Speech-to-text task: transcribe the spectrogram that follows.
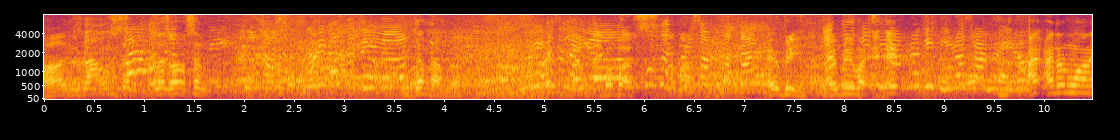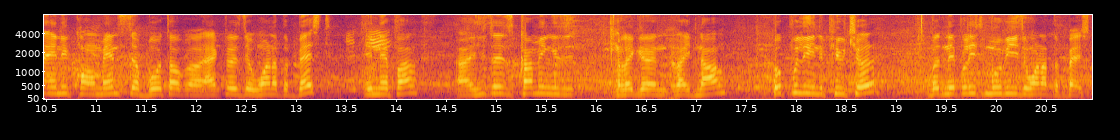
हजुर थियो एकदम राम्रो मुभी कस्तो लाग्यो Bubbles. को मन पर्यो सबैभन्दा Every, everyone. Amber Kissy राम्रो कि धीरज राम्रो hero I, I don't Uh, uh. Uh, like uh, right now, hopefully in the future. But Nepalese movie is one of the best.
